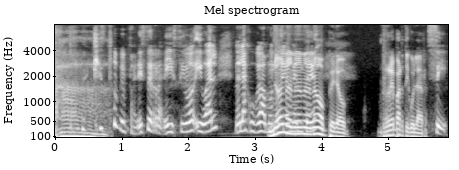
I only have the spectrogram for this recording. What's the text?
Ah. que esto me parece rarísimo. Igual no la juzgamos. No, no, no, no, no, pero re particular. Sí.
